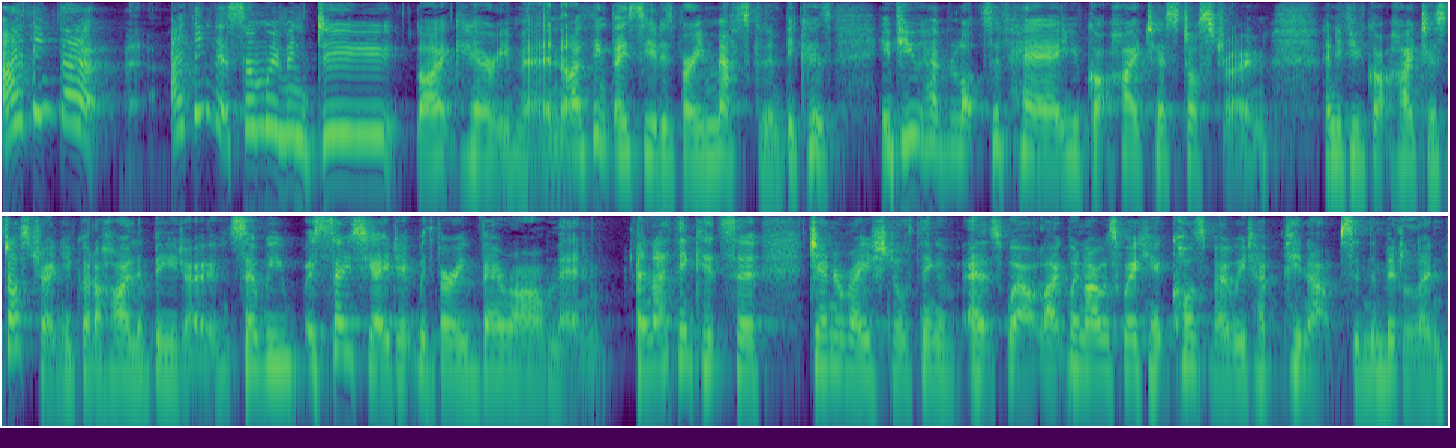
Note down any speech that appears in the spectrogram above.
I think that I think that some women do like hairy men. I think they see it as very masculine because if you have lots of hair, you've got high testosterone, and if you've got high testosterone, you've got a high libido. So we associate it with very virile men. And I think it's a generational thing as well. Like when I was working at Cosmo, we'd have pin-ups in the middle, and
